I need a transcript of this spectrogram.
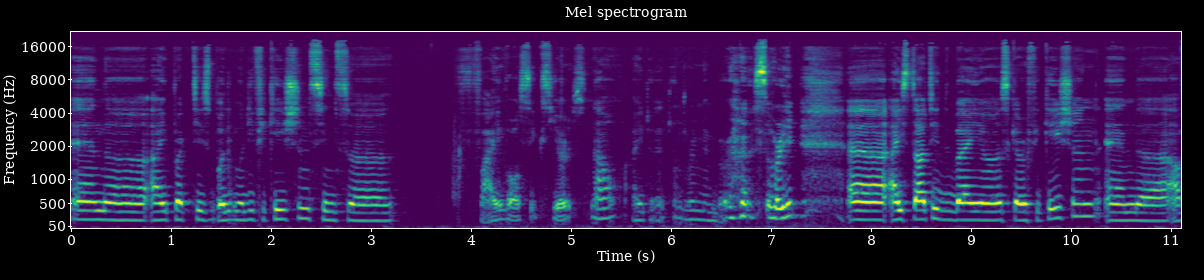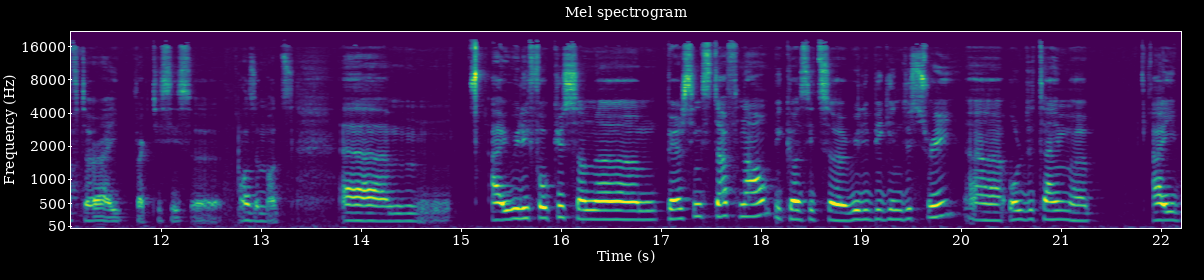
and uh, I practice body modification since uh, five or six years now. I don't, remember. Sorry. Uh, I started by uh, scarification, and after I practices other mods. Um, I really focus on um, piercing stuff now because it's a really big industry. All the time, I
